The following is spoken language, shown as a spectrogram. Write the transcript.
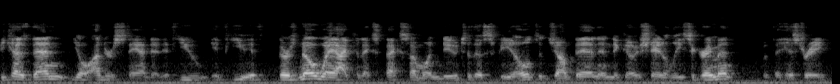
because then you'll understand it. If you if you if there's no way I can expect someone new to this field to jump in and negotiate a lease agreement with the history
